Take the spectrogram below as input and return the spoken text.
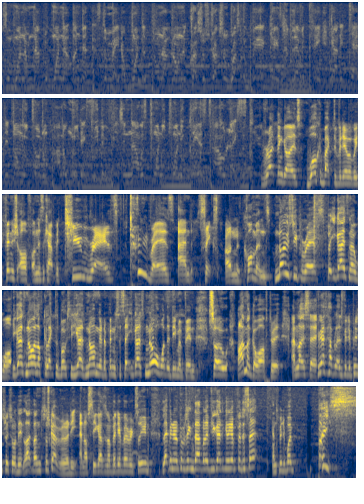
chosen one, I'm not the one to underestimate. I want the throne, I crush construction, rush through barricades, levitate. Got it tatted on me, told them follow me. They see the vision, now it's 2020, clear as Lexus clear. Right then, guys, welcome back to the video where we finish off on this account with two rares, two rares, and six uncommons. No super rares, but you guys know what? You guys know I love collector's boxes. You guys know I'm going to finish the set. You guys know I want the Demon Finn, so I'm going to go after it. And like I said, if you guys have liked this video, please make sure to hit the like button, subscribe if you're already, and I'll see you guys in a video very soon. Let me know in the comment section down below if you guys are going to go for the set. And it's been your boy. Peace!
